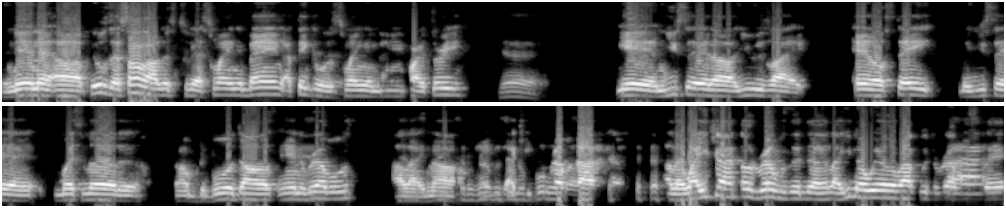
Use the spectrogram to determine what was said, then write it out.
And then that uh, it was that song I listened to, that Swing and Bang. I think it was Swing and Bang Part Three. Yeah. Yeah, and you said uh, you was like Hail State, but you said much love to um, the Bulldogs and the Rebels. I like, nah, to the you Rebels gotta and the keep the Rebels out of there. I like, why you trying to throw the Rebels in there? Like, you know we don't rock with the Rebels, man.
